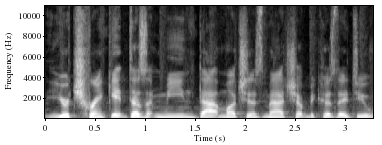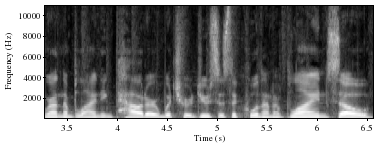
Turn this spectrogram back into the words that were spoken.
Your trinket doesn't mean that much in this matchup because they do run the blinding powder, which reduces the cooldown of blind. So,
